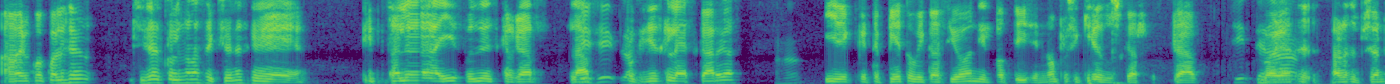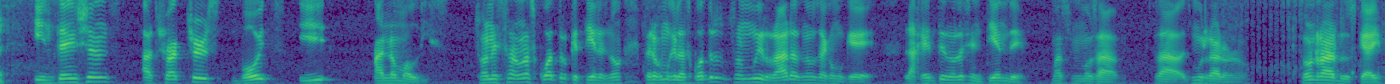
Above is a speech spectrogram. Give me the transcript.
A ver, ¿cu- ¿cuáles son? Si sabes cuáles son las secciones que, que te salen ahí después de descargar la? Sí, sí, la Porque si es que la descargas Ajá. y de que te pide tu ubicación y luego te dicen, no, pues si quieres buscar, te da Sí, te varias, da varias opciones. Intentions, Attractors, Voids y Anomalies. Son esas son las cuatro que tienes, ¿no? Pero como que las cuatro son muy raras, ¿no? O sea, como que la gente no les entiende. Más, o sea, o sea es muy raro, ¿no? Son raros los que hay.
